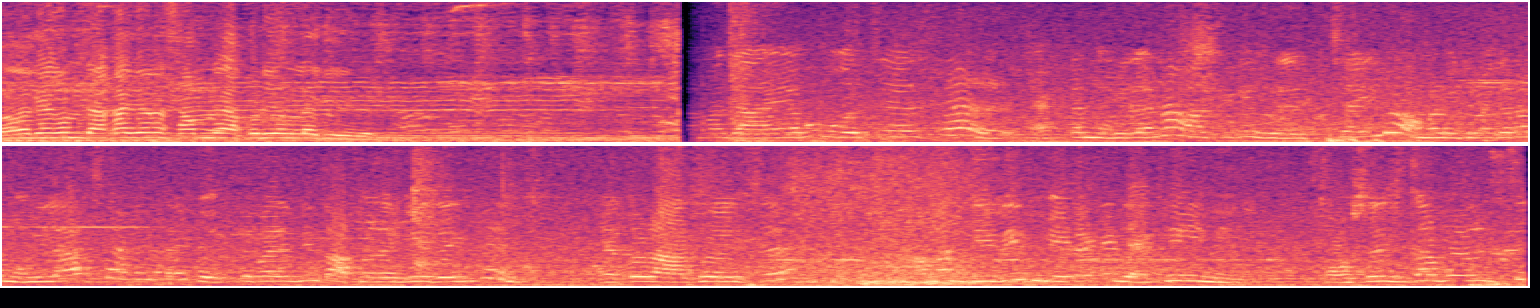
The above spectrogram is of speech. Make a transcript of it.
দাদাকে এখন দেখা যায় না সামনে অ্যাকোরিয়াম লাগিয়ে গেছে। আমার জামাইবাবু বলছে স্যার একটা মহিলা না আমার থেকে হেল্প চাইলো। আমার পিছনে একটা মহিলা আছে আমি তাই করতে পারিনি তো আপনারা গিয়ে দেখবেন। এত রাত হয়েছে। আমার দিদির মেয়েটাকে দেখেই নি অশেষদা বলছে,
